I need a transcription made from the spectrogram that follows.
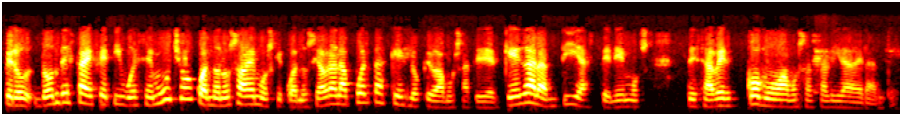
pero ¿dónde está efectivo ese mucho cuando no sabemos que cuando se abra la puerta, qué es lo que vamos a tener? ¿Qué garantías tenemos de saber cómo vamos a salir adelante?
